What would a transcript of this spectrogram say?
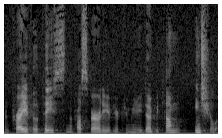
and pray for the peace and the prosperity of your community. Don't become insular.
